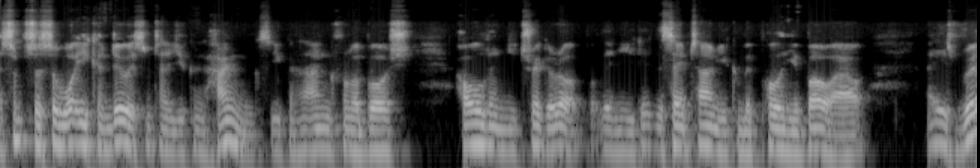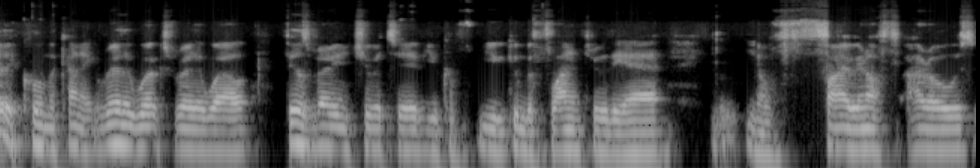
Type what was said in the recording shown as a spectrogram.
So, so what you can do is sometimes you can hang. So you can hang from a bush, holding your trigger up, but then you at the same time you can be pulling your bow out. It's really cool mechanic. Really works really well. Feels very intuitive. You can you can be flying through the air. you know, firing off arrows.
